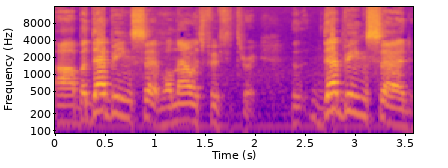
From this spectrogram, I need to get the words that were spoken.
Uh, but that being said, well, now it's 53. That being said,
